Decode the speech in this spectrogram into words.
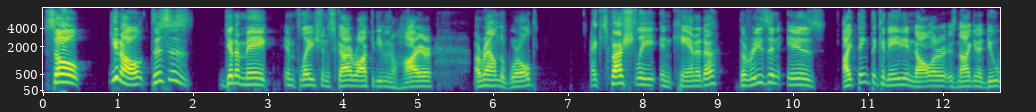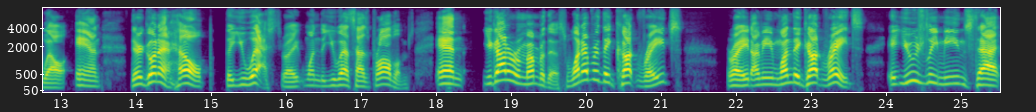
So, you know, this is going to make inflation skyrocket even higher around the world especially in Canada. The reason is I think the Canadian dollar is not going to do well, and they're going to help the U.S. right when the U.S. has problems. And you got to remember this: whenever they cut rates, right? I mean, when they cut rates, it usually means that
